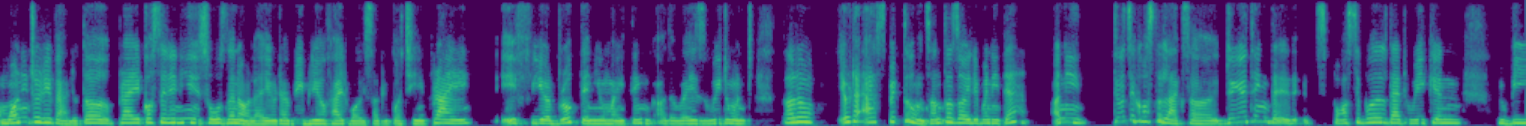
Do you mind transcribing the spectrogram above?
मोनिटरी भ्यालु त प्रायः कसैले नि सोच्दैन होला एउटा बिब्लियो फाइल भइसकेपछि। प्रायः if you're broke then you might think otherwise we don't तर एउटा एस्पेक्ट त हुन्छ नि त जहिले पनि त्यहाँ। अनि त्यो चाहिँ कस्तो लाग्छ? Do you think that it's possible that we can be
